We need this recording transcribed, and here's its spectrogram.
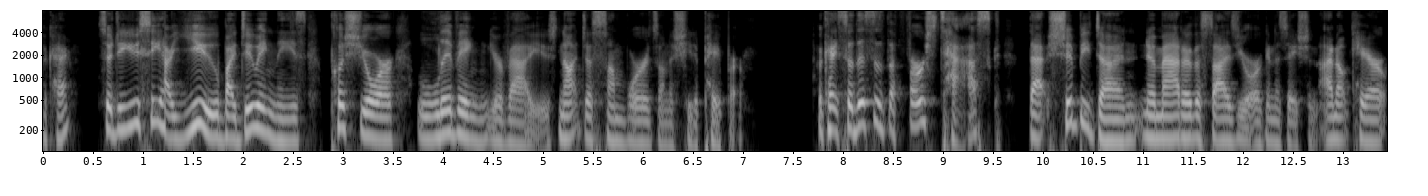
Okay. So, do you see how you, by doing these, push your living your values, not just some words on a sheet of paper? Okay. So, this is the first task that should be done no matter the size of your organization. I don't care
